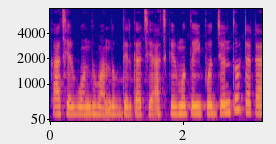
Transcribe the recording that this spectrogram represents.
কাছের বন্ধু বান্ধবদের কাছে। আজকের মতো এই পর্যন্ত। টাটা।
